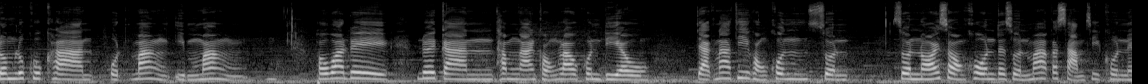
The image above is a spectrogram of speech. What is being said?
ล้มลุกคลุกคลาน อดมั่ง อิ่มมั่ง เพราะว่าด้วยด้วยการทำงานของเราคนเดียว จากหน้าที่ของคนส่วนส่วนน้อยสองคน แต่ส่วนมากก็3ามสี่คนใน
